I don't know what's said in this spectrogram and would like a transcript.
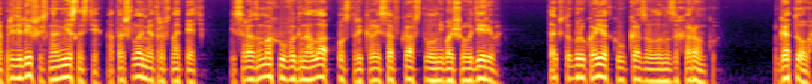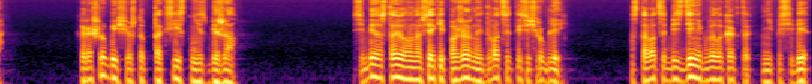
Определившись на местности, отошла метров на пять и с размаху выгнала острый край совка в ствол небольшого дерева, так, чтобы рукоятка указывала на захоронку. Готово. Хорошо бы еще, чтоб таксист не сбежал. Себе оставила на всякий пожарный 20 тысяч рублей. Оставаться без денег было как-то не по себе.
